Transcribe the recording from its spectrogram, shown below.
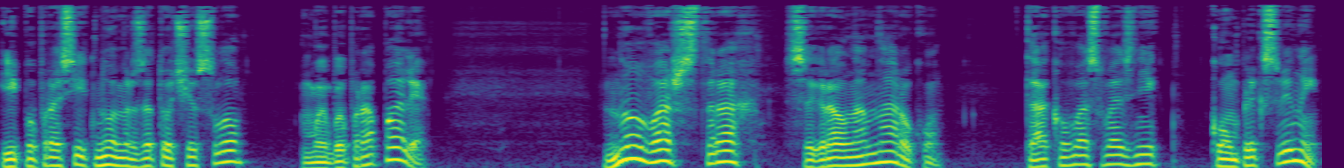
и попросить номер за то число, мы бы пропали. Но ваш страх сыграл нам на руку. Так у вас возник комплекс вины.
